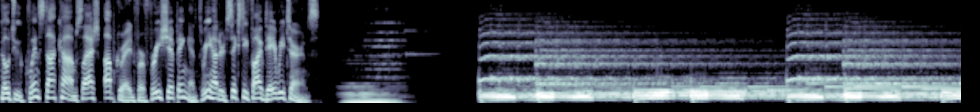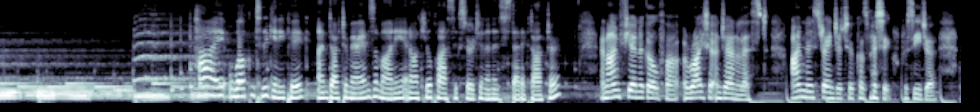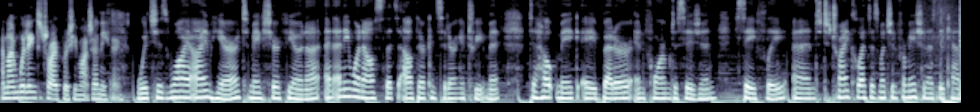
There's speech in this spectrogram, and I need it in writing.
Go to quince.com slash upgrade for free shipping and 365-day returns. Hi, welcome to the Guinea Pig. I'm Dr. Maryam Zamani, an oculoplastic surgeon and aesthetic doctor. And I'm Fiona Golfar, a writer and journalist. I'm no stranger to a cosmetic procedure, and I'm willing to try pretty much anything. Which is why I'm here to make sure Fiona and anyone else that's out there considering a treatment to help make a better informed decision safely and to try and collect as much information as they can.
